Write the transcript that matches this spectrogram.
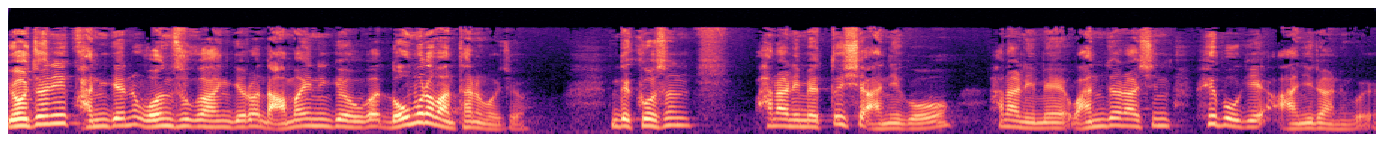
여전히 관계는 원수 관계로 남아있는 경우가 너무나 많다는 거죠. 근데 그것은 하나님의 뜻이 아니고 하나님의 완전하신 회복이 아니라는 거예요.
